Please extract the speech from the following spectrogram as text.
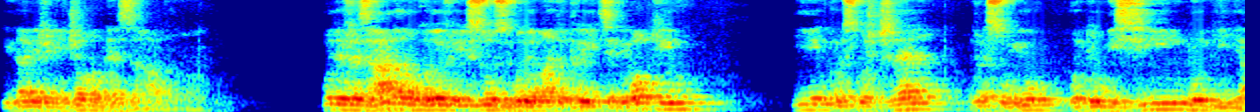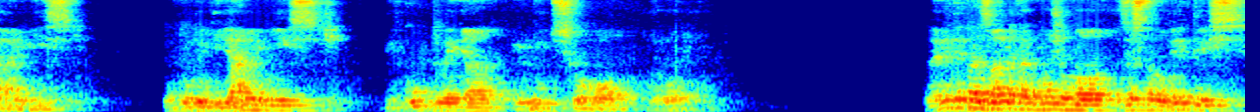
І далі вже нічого не згадано. Буде вже згадано, коли вже Ісус буде мати 30 років і розпочне вже свою оту місійну діяльність, тобто ту діяльність відкуплення людського роду. Але ми тепер з вами так можемо застановитись,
